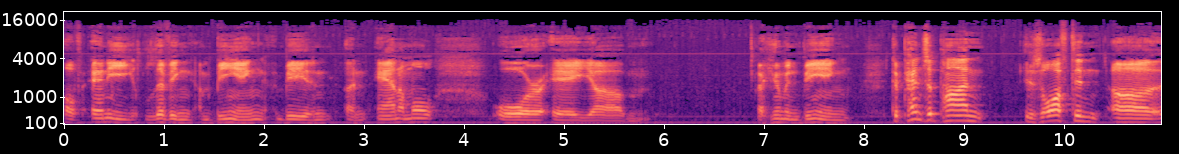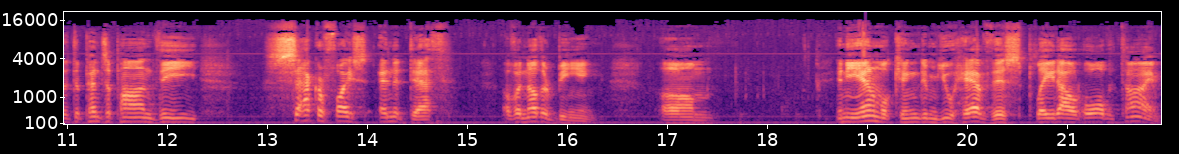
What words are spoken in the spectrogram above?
of any living being, be it an, an animal or a um, a human being, depends upon is often uh, depends upon the sacrifice and the death of another being. Um, in the animal kingdom, you have this played out all the time.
